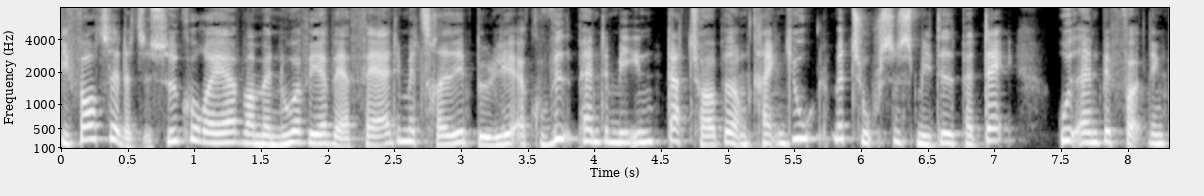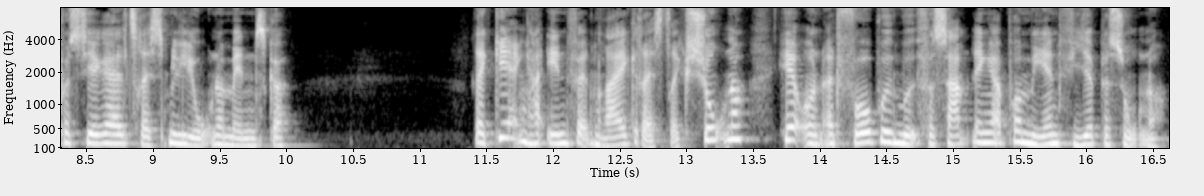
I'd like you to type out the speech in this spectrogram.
Vi fortsætter til Sydkorea, hvor man nu er ved at være færdig med tredje bølge af covid-pandemien, der toppede omkring jul med 1000 smittede per dag ud af en befolkning på ca. 50 millioner mennesker. Regeringen har indført en række restriktioner, herunder et forbud mod forsamlinger på mere end fire personer.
